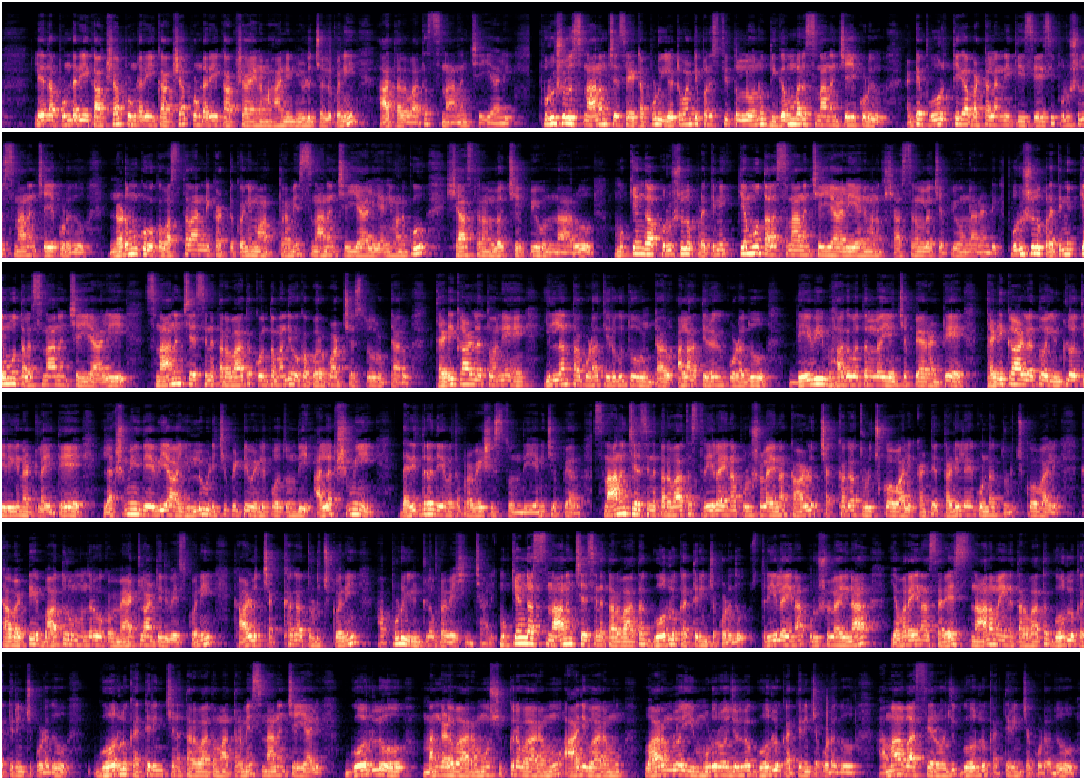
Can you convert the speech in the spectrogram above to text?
లేదా పుండరీకాక్ష పుండరీకాక్ష పుండరీకాక్ష అయిన మహాని నీళ్ళు చల్లుకొని ఆ తర్వాత స్నానం చేయాలి. పురుషులు స్నానం చేసేటప్పుడు ఎటువంటి పరిస్థితుల్లోనూ దిగంబర స్నానం చేయకూడదు. అంటే పూర్తిగా బట్టలన్నీ తీసేసి పురుషులు స్నానం చేయకూడదు. నడుముకు ఒక వస్త్రాన్ని కట్టుకొని మాత్రమే స్నానం చేయాలి అని మనకు శాస్త్రంలో చెప్పి ఉన్నారు. ముఖ్యంగా పురుషులు ప్రతినిత్యము తలస్నానం చేయాలి అని మనకు శాస్త్రంలో చెప్పి ఉన్నారండి. పురుషులు ప్రతినిత్యము తలస్నానం చేయాలి స్నానం చేసిన తర్వాత కొంతమంది ఒక పొరపాటు చేస్తూ ఉంటారు. తడి కాళ్ళతోనే ఇల్లంతా కూడా తిరుగుతూ ఉంటారు అలా తిరగకూడదు దేవి భాగవతంలో ఏం చెప్పారంటే తడికాళ్ళతో ఇంట్లో తిరిగినట్లయితే లక్ష్మీదేవి ఆ ఇల్లు విడిచిపెట్టి వెళ్ళిపోతుంది. అలక్ష్మి దరిద్ర దేవత ప్రవేశిస్తుంది అని చెప్పారు. స్నానం చేసిన తర్వాత స్త్రీలైనా పురుషులైనా కాళ్ళు చక్కగా తుడుచుకోవాలి. అంటే తడి లేకుండా తుడుచుకోవాలి. కాబట్టి బాత్రూమ్ ముందర ఒక మ్యాట్ లాంటిది వేసుకొని కాళ్ళు చక్కగా తుడుచుకొని అప్పుడు ఇంట్లో ప్రవేశించాలి. ముఖ్యంగా స్నానం చేసిన తర్వాత గోర్లు కత్తిరించకూడదు. స్త్రీలైనా పురుషులైనా ఎవరైనా సరే స్నానమైన తర్వాత గోర్లు కత్తిరించకూడదు. గోర్లు కత్తిరించిన తర్వాత మాత్రమే స్నానం చేయాలి. గోర్లు మంగళవారము శుక్రవారము ఆదివారము వారంలో ఈ మూడు రోజుల్లో గోర్లు కత్తిరించకూడదు. అమావాస్య రోజు గోర్లు కత్తిరించకూడదు.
